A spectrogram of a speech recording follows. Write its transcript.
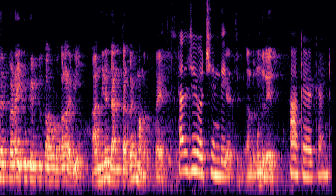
సర్ఫ్ కూడా ఎక్కువ కెమికల్ కలవడం వల్ల అవి అందుకని దానికి తగ్గట్టు మనకు తయారు చేస్తారు ఎల్జీ వచ్చింది. అంతకుముందు లేదు. ఓకే ఓకే అండి.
